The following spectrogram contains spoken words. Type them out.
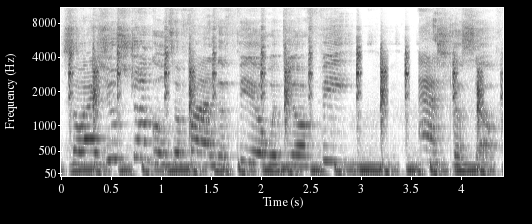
So as you struggle to find the feel with your feet, ask yourself.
